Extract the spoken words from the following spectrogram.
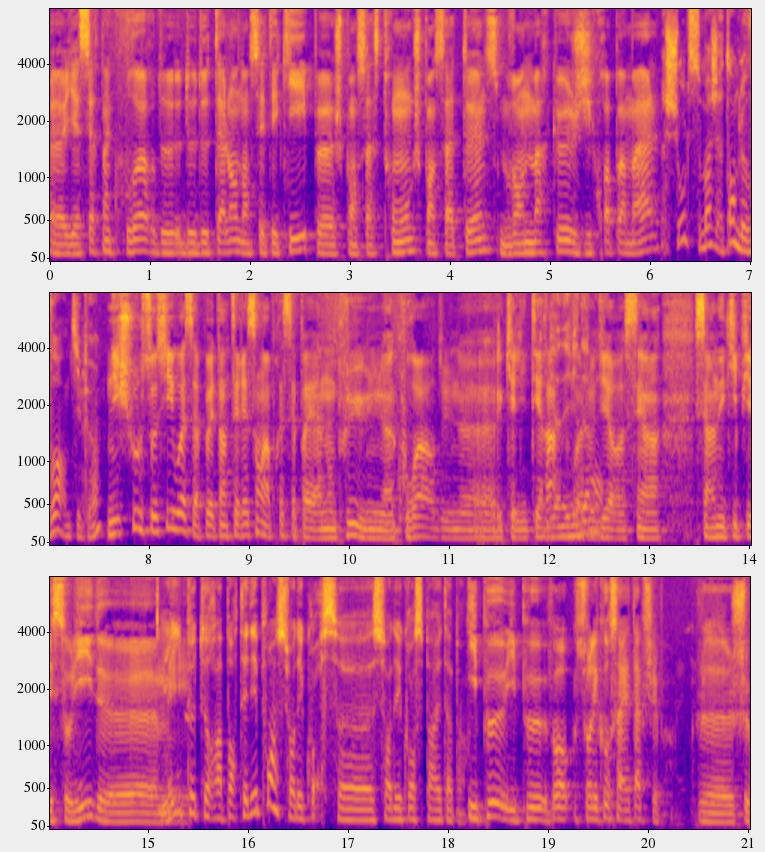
Euh, il y a certains coureurs de, de, de, talent dans cette équipe. Euh, je pense à Strong, je pense à Tuns, Van Marke, j'y crois pas mal. Schulz, moi j'attends de le voir un petit peu. Hein. Nick Schulz aussi, ouais, ça peut être intéressant. Après, c'est pas non plus un coureur d'une euh, qualité rare. Bien évidemment. Je veux dire, c'est un, c'est un équipier solide. mais... mais... il peut te rapporter des points sur des courses, sur des courses par étapes. Hein. Il peut, il peut. Oh, sur les courses à étapes, je sais pas. Je, je,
